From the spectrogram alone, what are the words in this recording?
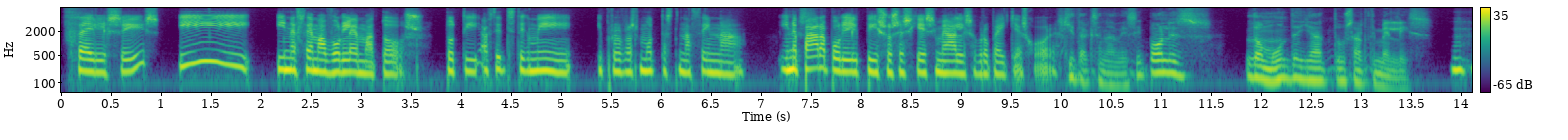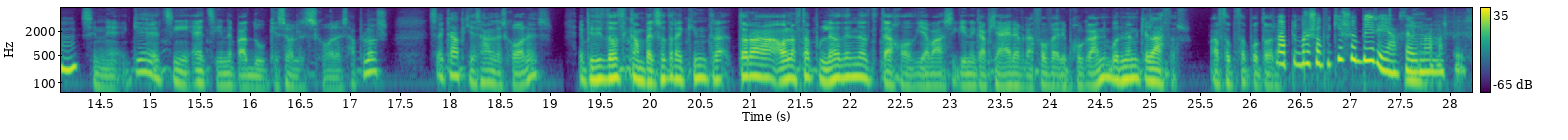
θέλησης ή είναι θέμα βολέματος, το ότι αυτή τη στιγμή η προσβασιμότητα στην Αθήνα είναι πάρα πολύ πίσω σε σχέση με άλλες ευρωπαϊκές χώρες; Κοίταξε να δεις. Οι πόλεις δομούνται για τους αρτιμελείς. Μμμ. Συνέ- Και έτσι, έτσι είναι παντού και σε όλες τις χώρες. Απλώς σε κάποιες άλλες χώρες, επειδή δόθηκαν περισσότερα κίνητρα. Τώρα, όλα αυτά που λέω δεν είναι ότι τα έχω διαβάσει και είναι κάποια έρευνα φοβερή που έχω κάνει. Μπορεί να είναι και λάθος αυτό που θα πω τώρα. Από την προσωπική σου εμπειρία θέλουμε Ναι. να μας πεις.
